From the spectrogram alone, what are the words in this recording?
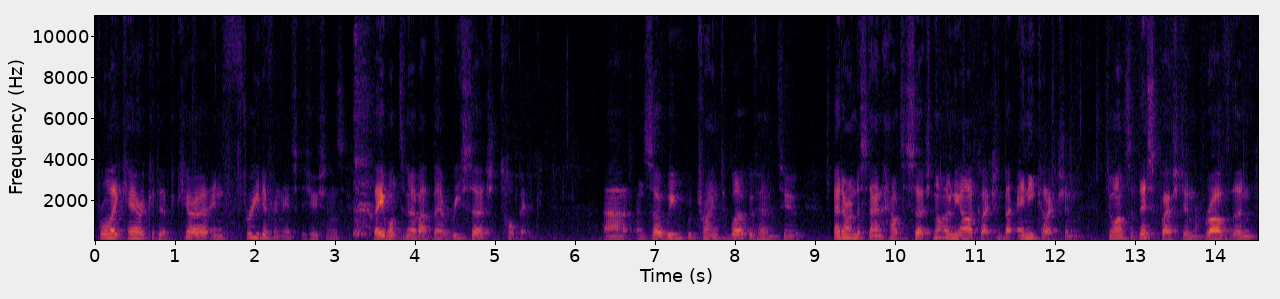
For all they care, it could occur in three different institutions. They want to know about their research topic. Uh, and so we were trying to work with him to better understand how to search not only our collection, but any collection to answer this question rather than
